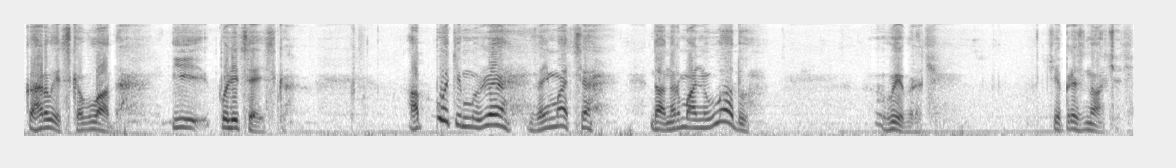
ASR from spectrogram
кагарлицька влада і поліцейська. А потім вже займатися, да, нормальну владу вибрати чи призначити.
